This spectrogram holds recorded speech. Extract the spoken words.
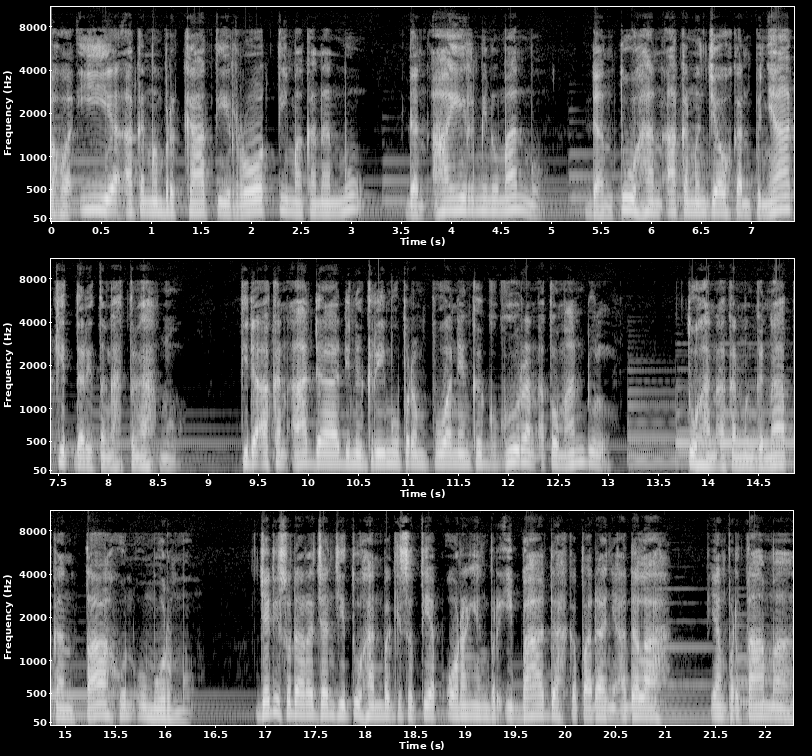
bahwa Ia akan memberkati roti makananmu dan air minumanmu, dan Tuhan akan menjauhkan penyakit dari tengah-tengahmu. Tidak akan ada di negerimu perempuan yang keguguran atau mandul. Tuhan akan menggenapkan tahun umurmu. Jadi saudara janji Tuhan bagi setiap orang yang beribadah kepadanya adalah yang pertama,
